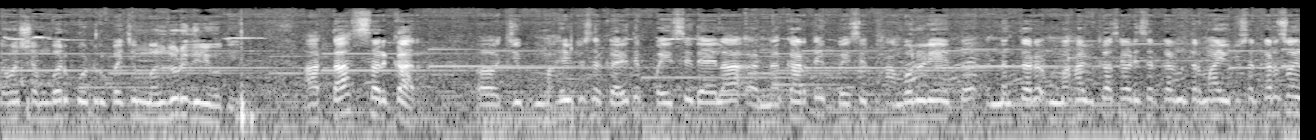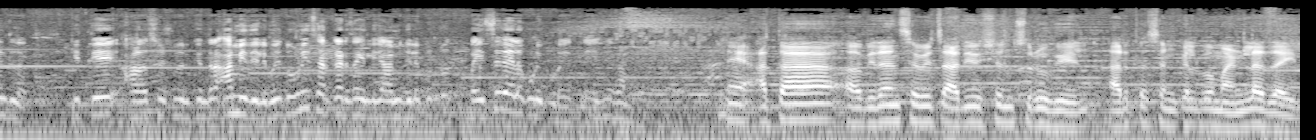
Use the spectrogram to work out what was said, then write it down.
तेव्हा शंभर कोटी रुपयाची मंजुरी दिली होती. आता सरकार जी महायुती सरकार आहे ते पैसे द्यायला नकारते पैसे थांबवलेले आहेत. नंतर महाविकास आघाडी सरकार नंतर महायुती सरकारनं सांगितलं की ते हळद संशोधन केंद्र आम्ही दिले. म्हणजे दोन्ही सरकार सांगितले की आम्ही दिले पण तो पैसे द्यायला कोणी पुढे येत नाही. नाही आता विधानसभेचं अधिवेशन सुरू होईल अर्थसंकल्प मांडला जाईल.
